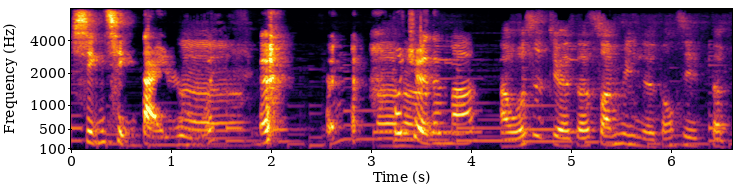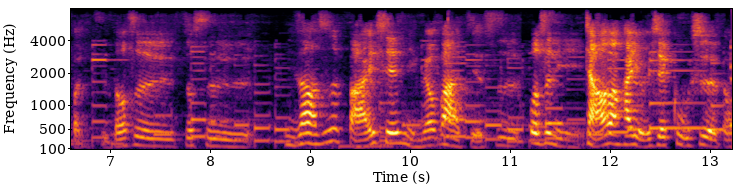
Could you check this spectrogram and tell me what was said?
心情带入，不觉得吗？啊，我是觉得算命的东西的本质都是就是你知道，就是把一些你没有办法解释，或者是你想要让它有一些故事的东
